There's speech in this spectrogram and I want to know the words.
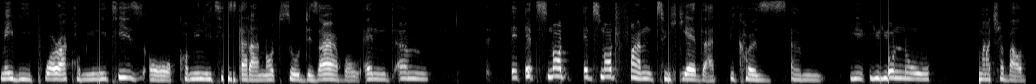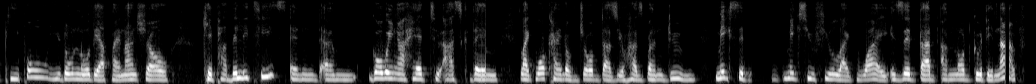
maybe poorer communities or communities that are not so desirable. And um, it, it's not it's not fun to hear that because um, you you don't know much about people, you don't know their financial capabilities, and um, going ahead to ask them like, what kind of job does your husband do, makes it makes you feel like, why is it that I'm not good enough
